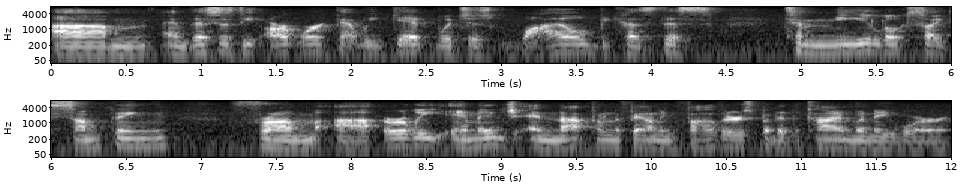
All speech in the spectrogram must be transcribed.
Um, and this is the artwork that we get, which is wild because this, to me, looks like something from uh, early image and not from the founding fathers, but at a time when they were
